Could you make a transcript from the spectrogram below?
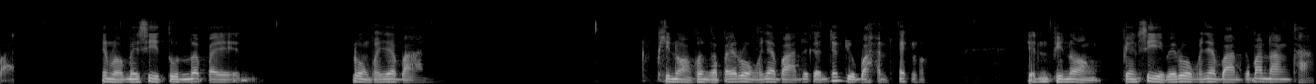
บาด เห็นบอกไม่ซี่ตุนแล้วไปโรงพยาบาล พี่น้องเพิ่นก็ไปโรงพยาบาลด้วยกันจักอยู่บ้านได้หรอกเห็นพี่น้องเป็นสี่ไปโรงพยาบาลก็มานั่งขัง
